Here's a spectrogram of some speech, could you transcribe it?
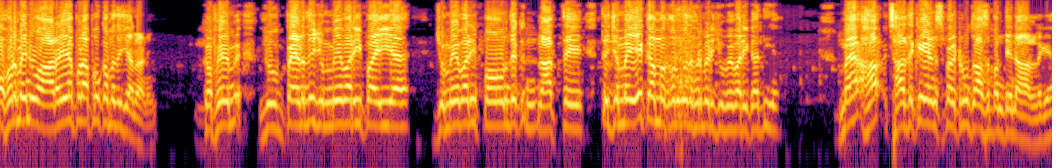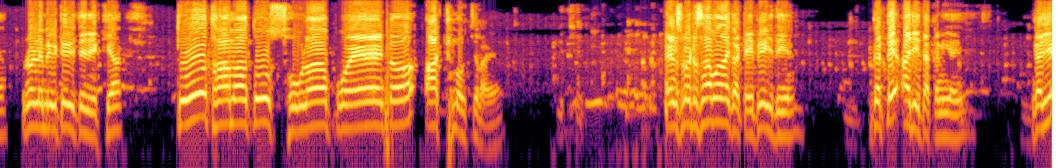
ਆਫਰ ਮੈਨੂੰ ਆ ਰਹੇ ਆ, ਪਰ ਆਪੋ ਕੰਮ ਤੇ ਜਾਣਾ ਨਹੀਂ। ਕਿਉਂ ਫਿਰ ਮੈਂ- ਪਿੰਡ ਦੀ ਜ਼ਿੰਮੇਵਾਰੀ ਪਾਈ ਹੈ ਜ਼ਿੰਮੇਵਾਰੀ ਪਾਉਣ ਦੇ ਨਾਤੇ ਤੇ ਜੇ ਮੈਂ ਇਹ ਕੰਮ ਕਰੂੰਗਾ ਤਾਂ ਫਿਰ ਮੇਰੀ ਜ਼ਿੰਮੇਵਾਰੀ ਕਾਹਦੀ ਹੈ ਮੈਂ ਹ- ਛੱਡ ਕੇ ਇੰਸਪੈਕਟਰ ਨੂੰ 10 ਬੰਦੇ ਨਾਲ ਲਗਿਆ ਉਹਨਾਂ ਨੇ ਮੇਰੀ ਢੇਰੀ ਤੇ ਦੇਖਿਆ ਦੋ ਥਾਵਾਂ ਤੋਂ 16.8 ਮੌਚਰ ਆਇਆ ਇੰਸਪੈਕਟਰ ਸਾਹਿਬਾਂ ਦਾ ਗੱਟੇ ਭੇਜਦੇ ਆ ਗੱਟੇ ਅਜੇ ਤੱਕ ਨਹੀਂ ਆਏ। ਗਾਜੀ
